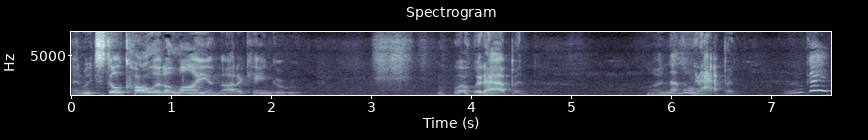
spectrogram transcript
And we'd still call it a lion, not a kangaroo. what would happen? Well, nothing would happen. Okay,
